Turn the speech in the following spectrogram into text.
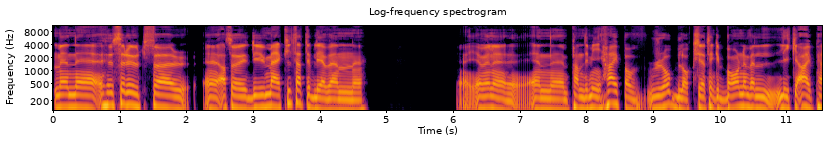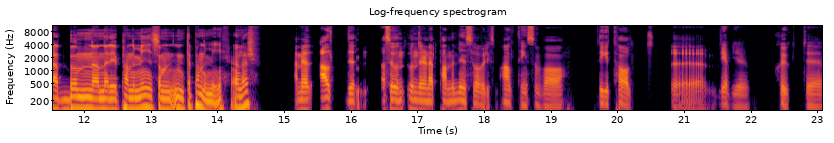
men eh, hur ser det ut för... Eh, alltså, det är ju märkligt att det blev en eh, jag menar, en eh, pandemi-hype av Roblox. Jag tänker barn är väl lika iPad-bundna när det är pandemi som inte pandemi, eller? Ja, men allt, det, alltså under den där pandemin så var väl liksom allting som var digitalt eh, blev ju sjukt, eh,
